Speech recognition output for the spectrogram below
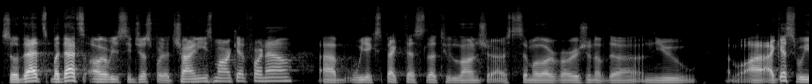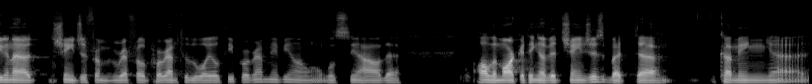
So that's but that's obviously just for the Chinese market for now. Uh, we expect Tesla to launch a similar version of the new. I guess we're gonna change it from referral program to loyalty program. Maybe we'll see how the all the marketing of it changes. But uh, coming uh,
